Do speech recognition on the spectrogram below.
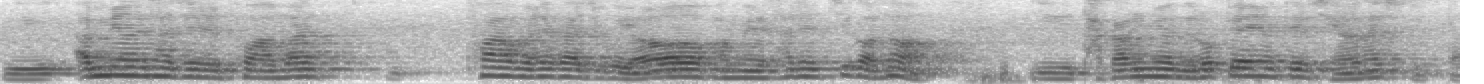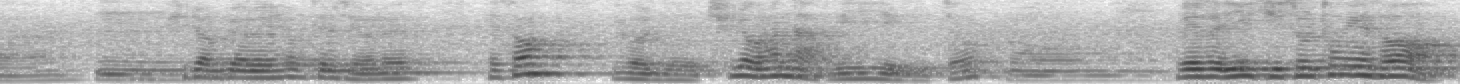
그 안면 사진을 포함한 포함을 해가지고 여러 방면의 사진을 찍어서 이 다각면으로 뼈의 형태를 재현할 수도 있다. 음. 필요한 뼈의 형태를 재현해서 이걸 이제 출력을 한다 이 얘기죠. 어. 그래서 이 기술을 통해서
